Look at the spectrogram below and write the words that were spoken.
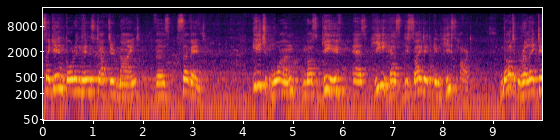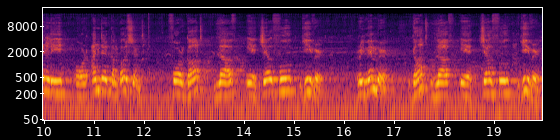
2 Corinthians chapter 9, verse 7. Each one must give as he has decided in his heart, not reluctantly or under compulsion, for God loves a cheerful giver. Remember, God loves a cheerful giver.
